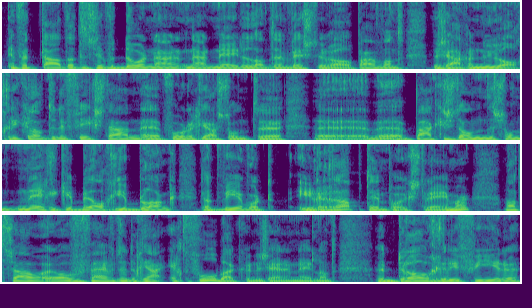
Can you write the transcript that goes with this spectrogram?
En vertaal dat eens even door naar, naar Nederland en West-Europa. Want we zagen nu al Griekenland in de fik staan. Eh, vorig jaar stond eh, eh, Pakistan stond negen keer België blank. Dat weer wordt in rap tempo extremer. Wat zou er over 25 jaar echt voelbaar kunnen zijn in Nederland? Eh, Droge rivieren,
